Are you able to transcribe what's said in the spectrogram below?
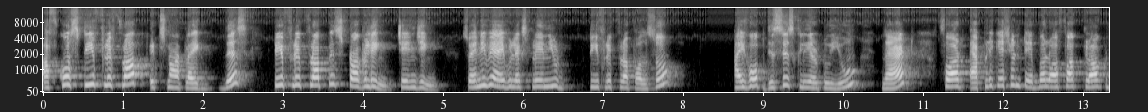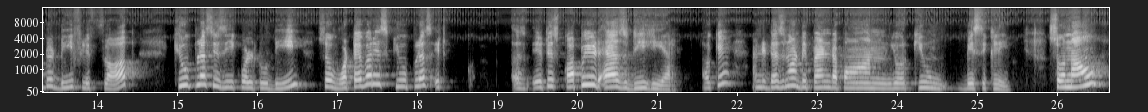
of course t flip flop it's not like this t flip flop is toggling changing so anyway i will explain you t flip flop also i hope this is clear to you that for application table of a clocked D flip-flop, Q plus is equal to D. So whatever is Q plus, it, uh, it is copied as D here. Okay. And it does not depend upon your Q basically. So now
